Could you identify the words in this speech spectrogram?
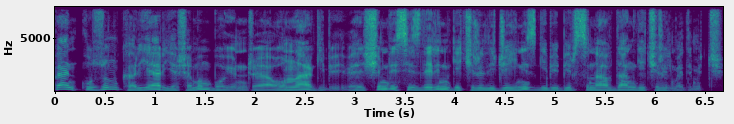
Ben uzun kariyer yaşamım boyunca onlar gibi ve şimdi sizlerin geçirileceğiniz gibi bir sınavdan geçirilmedim hiç.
